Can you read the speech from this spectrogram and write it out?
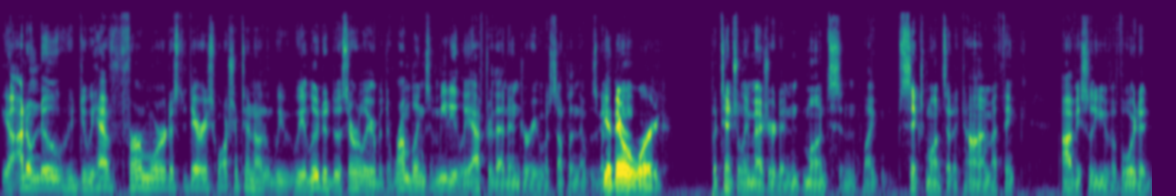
yeah, I don't know. Do we have firm word as to Darius Washington? We we alluded to this earlier, but the rumblings immediately after that injury was something that was going. Yeah, they were worried. Potentially measured in months and like six months at a time. I think obviously you've avoided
